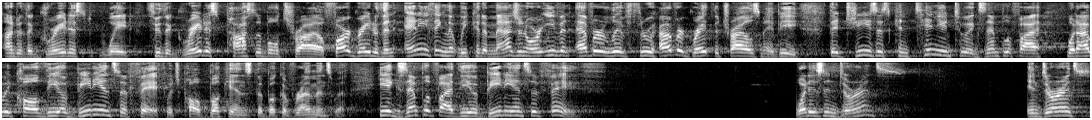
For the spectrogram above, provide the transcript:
under the greatest weight, through the greatest possible trial, far greater than anything that we could imagine or even ever live through, however great the trials may be, that Jesus continued to exemplify what I would call the obedience of faith, which Paul bookends the book of Romans with. He exemplified the obedience of faith. What is endurance? Endurance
